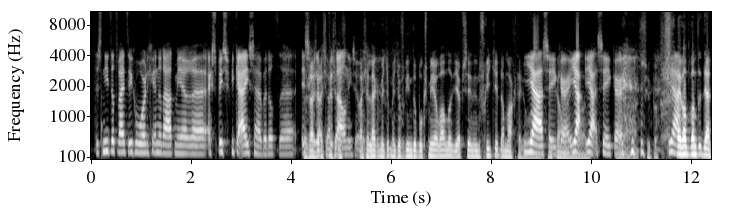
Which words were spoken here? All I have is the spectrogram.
Het is niet dat wij tegenwoordig inderdaad meer echt specifieke eisen hebben. Dat is Dus als totaal niet zo. Als je lekker met je, met je vrienden op Boksmeer wandelt, je hebt zin in een frietje, dan mag dat gewoon. ja, zeker. Ja, ja, zeker. Ja, super. Ja. Hey, want want ja,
